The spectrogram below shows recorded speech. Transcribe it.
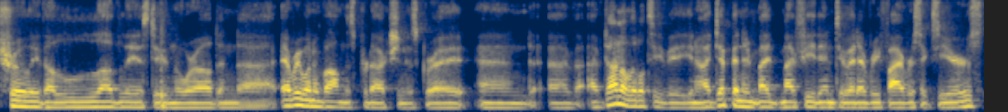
truly the loveliest dude in the world and uh, everyone involved in this production is great and I've, I've done a little tv you know i dip in my, my feet into it every five or six years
